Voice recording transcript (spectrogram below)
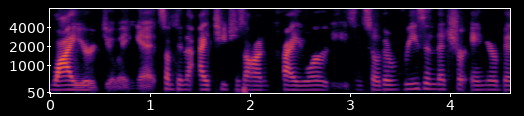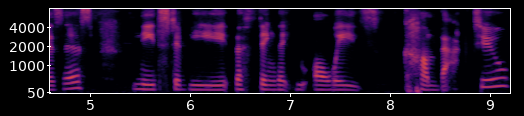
why you're doing it. Something that I teach is on priorities. And so the reason that you're in your business needs to be the thing that you always come back to.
